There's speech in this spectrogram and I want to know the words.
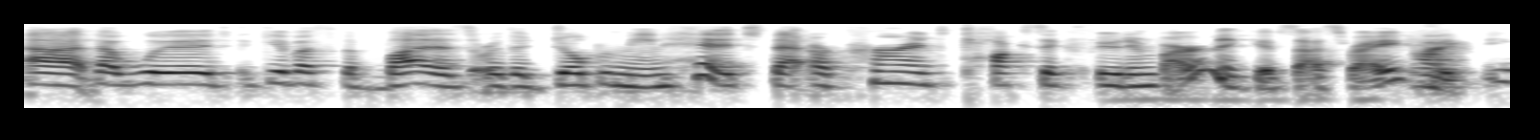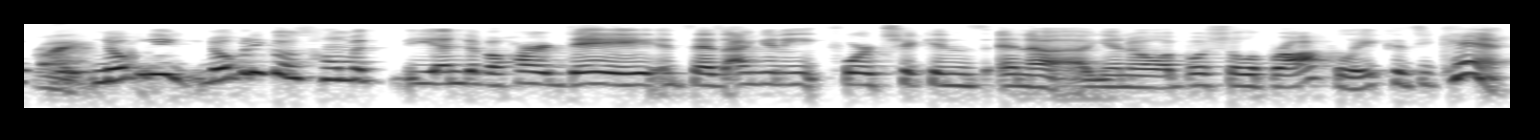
uh, that would give us the buzz or the dopamine hit that our current toxic food environment gives us, right? Right, right. Nobody, nobody goes home at the end of a hard day and says, I'm going to eat four chickens and a, you know, a bushel of broccoli because you can't.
